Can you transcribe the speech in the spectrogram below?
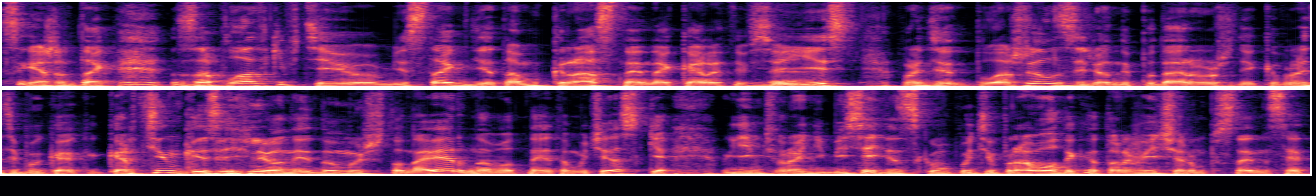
Скажем так, заплатки в те места, где там красное на карте все Да. есть. Вроде положил зеленый подорожник, и вроде бы как и картинка зеленая, думаешь, что, наверное, вот на этом участке где-нибудь в районе Бесединского путепровода, который вечером постоянно стоит.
